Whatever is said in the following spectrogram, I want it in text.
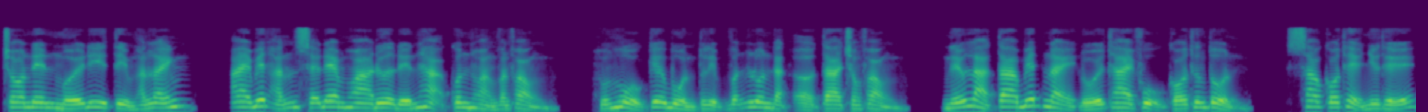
cho nên mới đi tìm hắn lãnh, ai biết hắn sẽ đem hoa đưa đến hạ quân hoàng văn phòng, huống hồ kia buồn tulip vẫn luôn đặt ở ta trong phòng, nếu là ta biết này đối thai phụ có thương tổn, sao có thể như thế,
